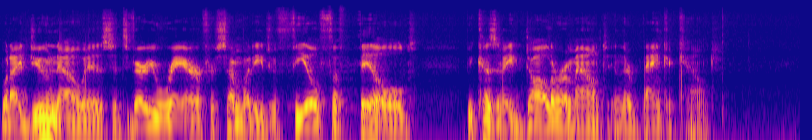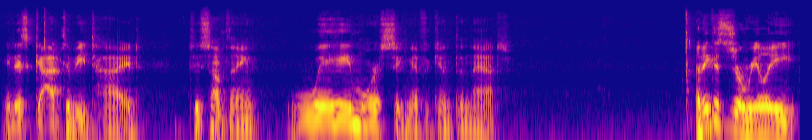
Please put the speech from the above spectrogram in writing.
What I do know is it's very rare for somebody to feel fulfilled because of a dollar amount in their bank account it has got to be tied to something way more significant than that. I think this is a really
